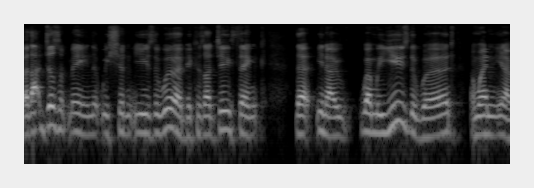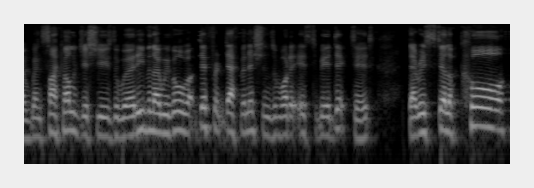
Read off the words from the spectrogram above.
But that doesn't mean that we shouldn't use the word because i do think that you know when we use the word and when you know when psychologists use the word even though we've all got different definitions of what it is to be addicted there is still a core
